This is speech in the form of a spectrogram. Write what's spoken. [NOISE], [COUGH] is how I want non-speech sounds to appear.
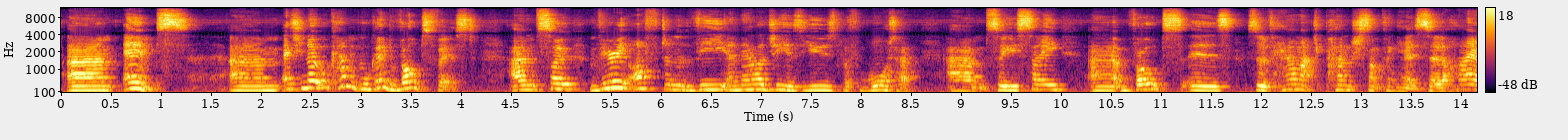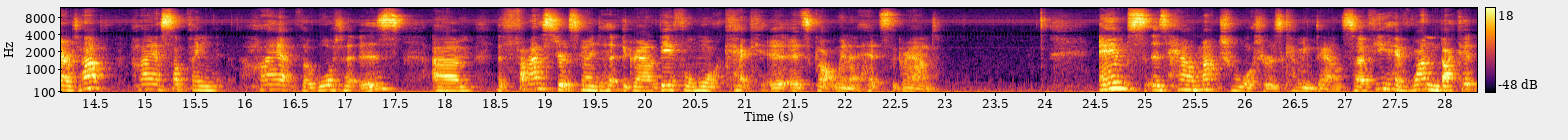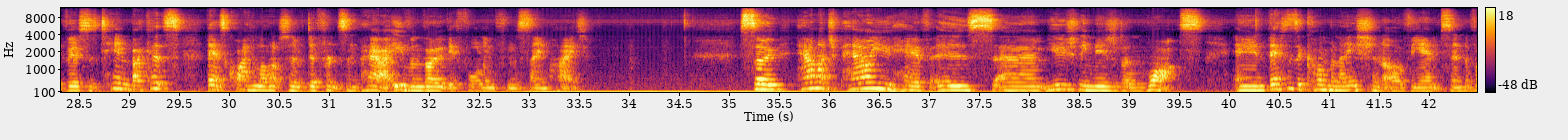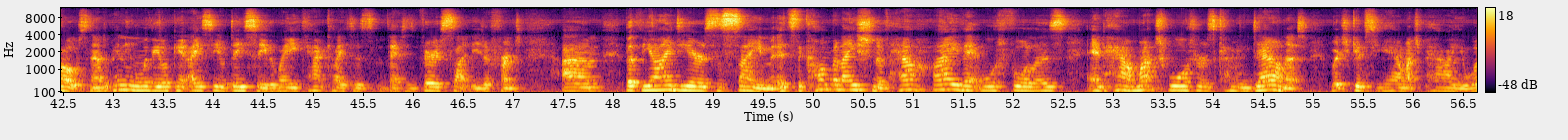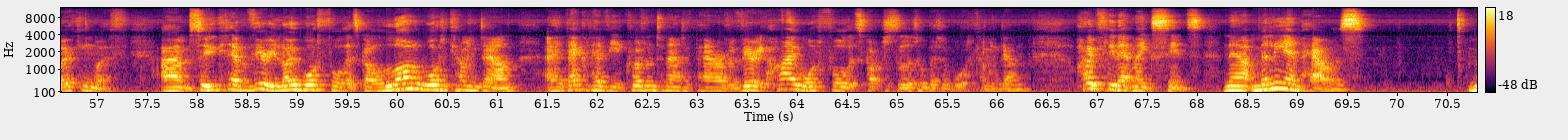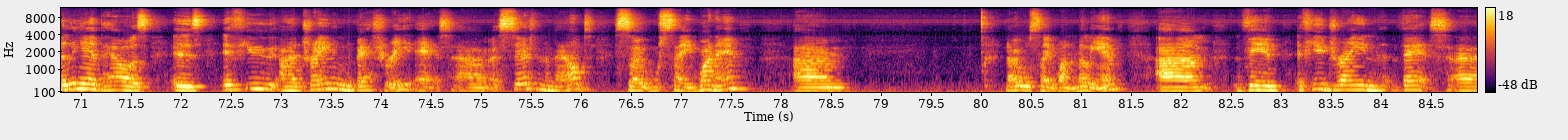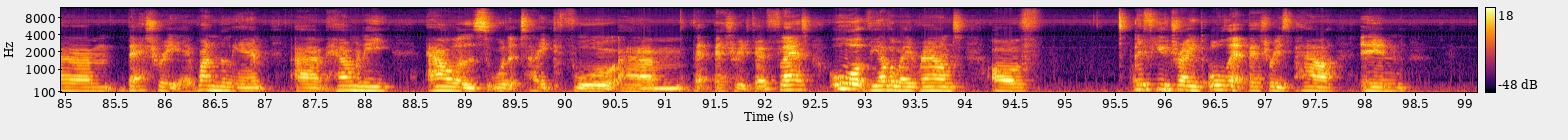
Um, amps. Um, actually, no. We'll come. We'll go to volts first. Um, so very often the analogy is used with water. Um, so you say uh, volts is sort of how much punch something has. So the higher it up, higher something, higher the water is, um, the faster it's going to hit the ground, therefore more kick it's got when it hits the ground. Amps is how much water is coming down. So if you have one bucket versus 10 buckets, that's quite a lot of difference in power, even though they're falling from the same height. So how much power you have is um, usually measured in watts and that is a combination of the amps and the volts. Now depending on whether you're looking at AC or DC, the way you calculate is, that is very slightly different. Um, but the idea is the same. It's the combination of how high that waterfall is and how much water is coming down it, which gives you how much power you're working with. Um, so you could have a very low waterfall that's got a lot of water coming down, and that could have the equivalent amount of power of a very high waterfall that's got just a little bit of water coming down. Hopefully that makes sense. Now, milliamp hours. Milliamp hours is if you are draining the battery at um, a certain amount, so we'll say 1 amp, um, no, we'll say 1 milliamp, um, then if you drain that um, battery at 1 milliamp, um, how many hours would it take for um, that battery to go flat? Or the other way around of if you drained all that battery's power in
